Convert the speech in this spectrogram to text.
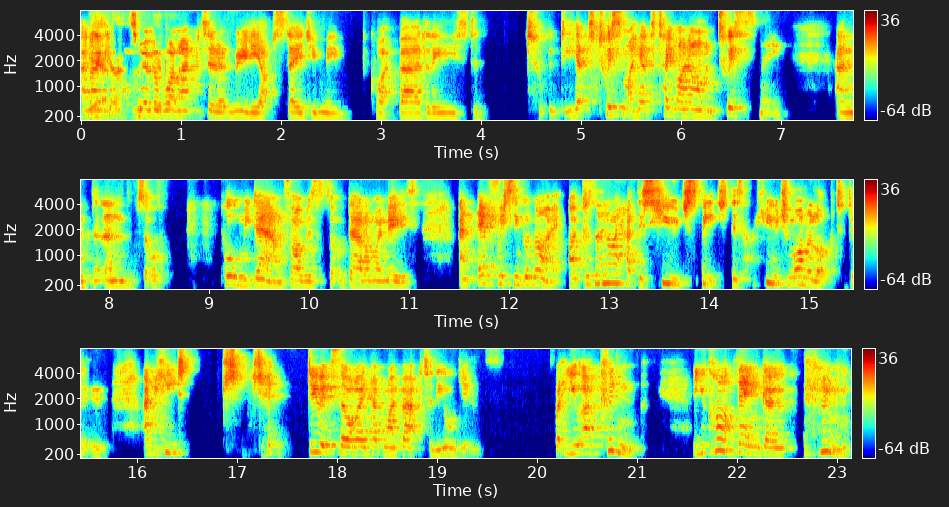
and yeah, I remember one actor really upstaging me quite badly. He used to he had to twist my he had to take my arm and twist me, and and sort of pull me down. So I was sort of down on my knees. And every single night, because then I had this huge speech, this huge monologue to do, and he'd do it so I had my back to the audience. But you, I couldn't. You can't then go hmm,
